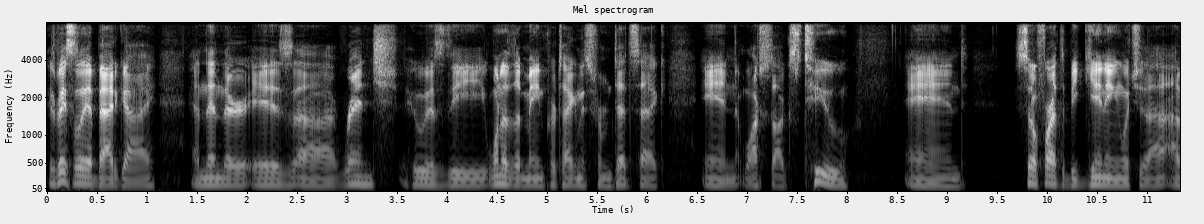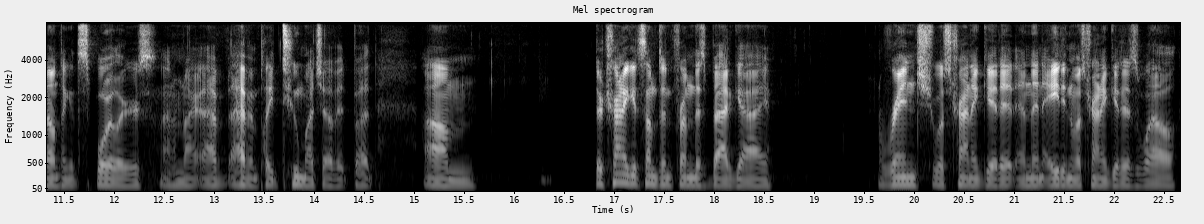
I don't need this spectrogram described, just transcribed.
There's basically a bad guy. And then there is uh, Wrench, who is the one of the main protagonists from DedSec in Watch Dogs 2. And so far at the beginning, which I, don't think it's spoilers. I'm not. I've, I have not played too much of it, but um, they're trying to get something from this bad guy. Wrench was trying to get it, and then Aiden was trying to get it as well.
